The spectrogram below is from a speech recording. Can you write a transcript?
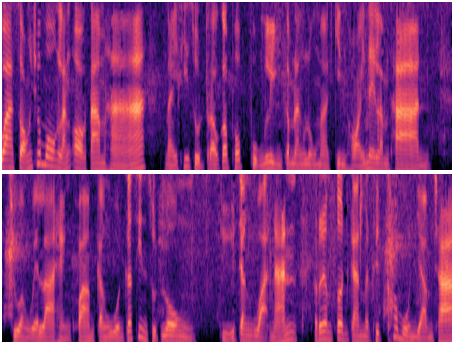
กว่า 2 ชั่วโมงหลังออกตามหา ในที่สุดเราก็พบฝูงลิงกำลังลงมากินหอยในลำธารช่วงเวลาแห่งความกังวลก็สิ้นสุดลง จือจังหวะนั้นเริ่มต้นการบันทึกข้อมูลยามเช้า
